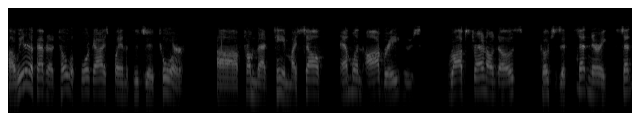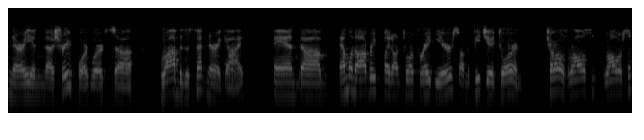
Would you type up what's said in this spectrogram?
Uh, we ended up having a total of four guys playing the PGA Tour uh, from that team. Myself, Emlyn Aubrey, who's Rob Strano knows, coaches at Centenary Centenary in uh, Shreveport, where it's uh, Rob is a Centenary guy, and um, Emlyn Aubrey played on tour for eight years on the PGA Tour, and Charles Rollerson, Rollerson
